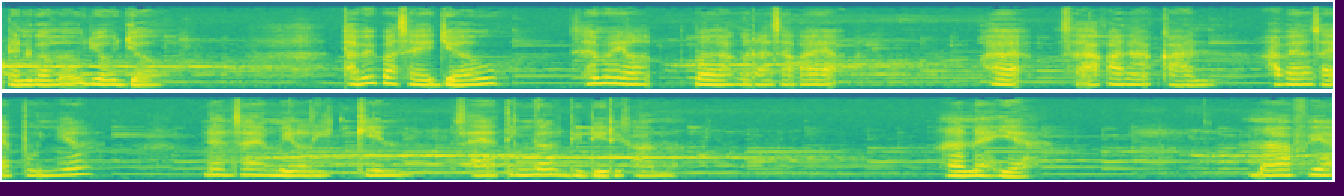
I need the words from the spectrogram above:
Dan gak mau jauh-jauh. Tapi pas saya jauh Saya malah, malah ngerasa kayak Kayak seakan-akan Apa yang saya punya dan saya milikin saya tinggal di diri kamu. Aneh ya. Maaf ya.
